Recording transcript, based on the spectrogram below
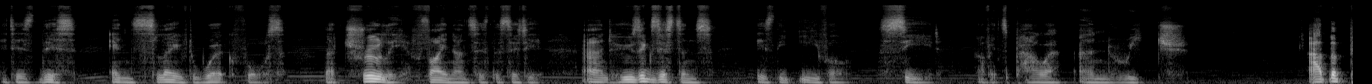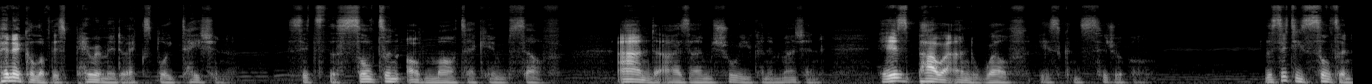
it is this enslaved workforce that truly finances the city and whose existence is the evil seed of its power and reach. At the pinnacle of this pyramid of exploitation sits the Sultan of Martek himself, and as I'm sure you can imagine, his power and wealth is considerable. The city's Sultan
